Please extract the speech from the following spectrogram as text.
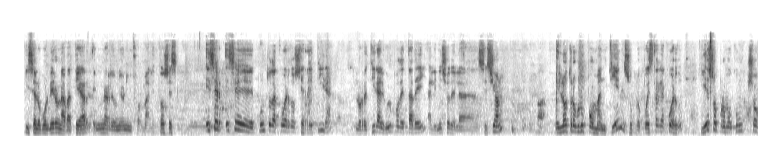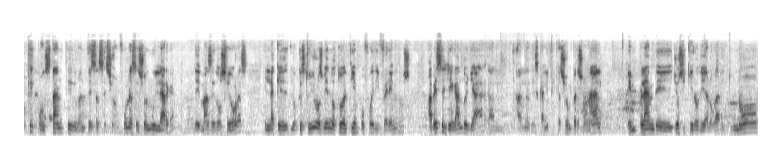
y se lo volvieron a batear en una reunión informal. Entonces, ese, ese punto de acuerdo se retira, lo retira el grupo de Tadei al inicio de la sesión. El otro grupo mantiene su propuesta de acuerdo y eso provocó un choque constante durante esa sesión. Fue una sesión muy larga, de más de 12 horas, en la que lo que estuvimos viendo todo el tiempo fue diferendos, a veces llegando ya a la descalificación personal, en plan de yo sí quiero dialogar y tú no,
